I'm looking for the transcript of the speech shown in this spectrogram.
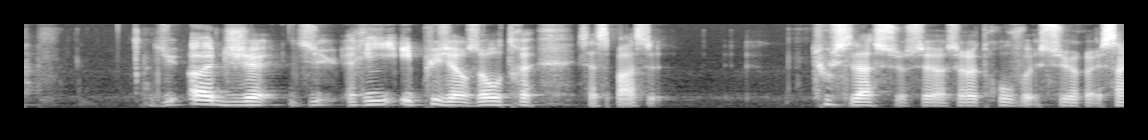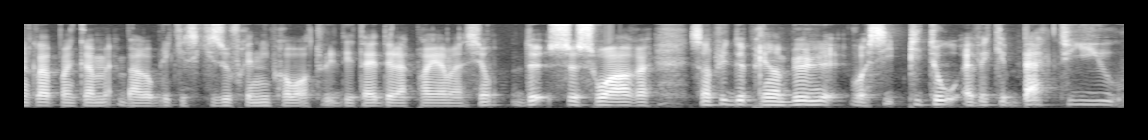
du Hodge, du Ri et plusieurs autres. Ça se passe tout cela se, retrouve sur sanscloud.com baroblique schizophrénie pour avoir tous les détails de la programmation de ce soir. Sans plus de préambule, voici Pito avec Back to You.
